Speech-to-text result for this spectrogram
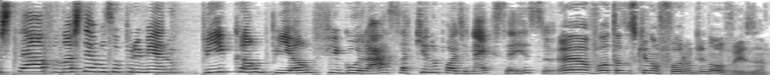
Gustavo, nós temos o primeiro bicampeão figuraça aqui no Podnext, é isso? É a volta dos que não foram, de novo, Isa.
